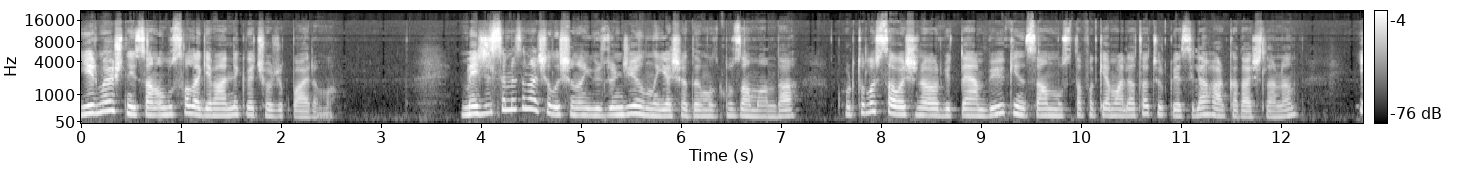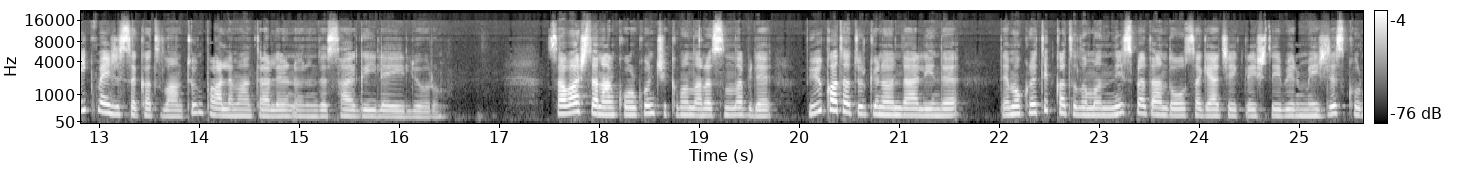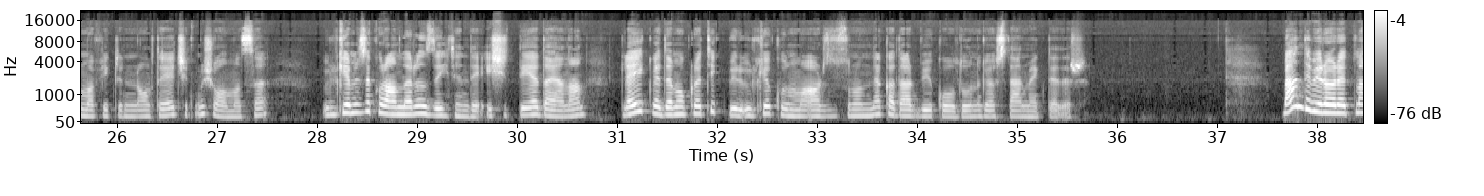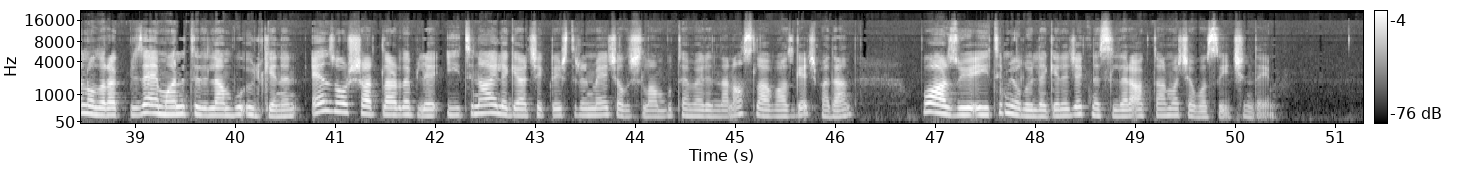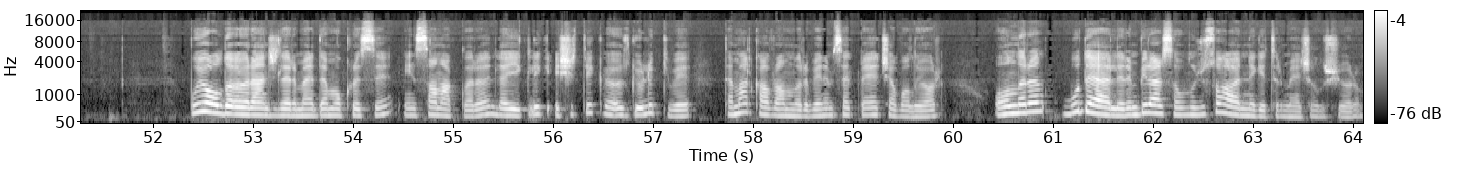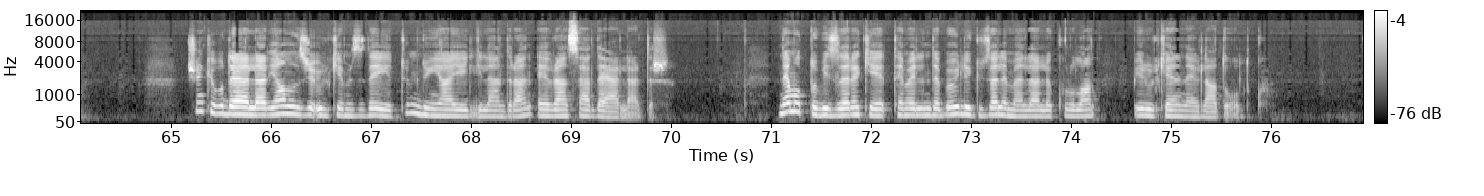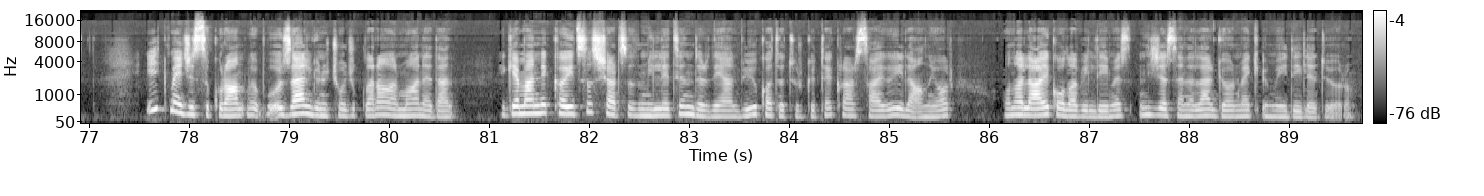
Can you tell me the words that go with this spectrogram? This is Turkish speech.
23 Nisan Ulusal Egemenlik ve Çocuk Bayramı. Meclisimizin açılışının 100. yılını yaşadığımız bu zamanda Kurtuluş Savaşı'nı örgütleyen büyük insan Mustafa Kemal Atatürk ve silah arkadaşlarının ilk meclise katılan tüm parlamenterlerin önünde saygıyla eğiliyorum. Savaş denen korkunç yıkımın arasında bile Büyük Atatürk'ün önderliğinde demokratik katılımın nispeten de olsa gerçekleştiği bir meclis kurma fikrinin ortaya çıkmış olması, ülkemizi kuranların zihninde eşitliğe dayanan laik ve demokratik bir ülke kurma arzusunun ne kadar büyük olduğunu göstermektedir. Ben de bir öğretmen olarak bize emanet edilen bu ülkenin en zor şartlarda bile itina ile gerçekleştirilmeye çalışılan bu temelinden asla vazgeçmeden bu arzuyu eğitim yoluyla gelecek nesillere aktarma çabası içindeyim. Bu yolda öğrencilerime demokrasi, insan hakları, laiklik, eşitlik ve özgürlük gibi temel kavramları benimsetmeye çabalıyor, onların bu değerlerin birer savunucusu haline getirmeye çalışıyorum. Çünkü bu değerler yalnızca ülkemizi değil tüm dünyayı ilgilendiren evrensel değerlerdir. Ne mutlu bizlere ki temelinde böyle güzel emellerle kurulan bir ülkenin evladı olduk. İlk meclisi kuran ve bu özel günü çocuklara armağan eden, egemenlik kayıtsız şartsız milletindir diyen Büyük Atatürk'ü tekrar saygıyla anıyor, ona layık olabildiğimiz nice seneler görmek ümidiyle diyorum.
